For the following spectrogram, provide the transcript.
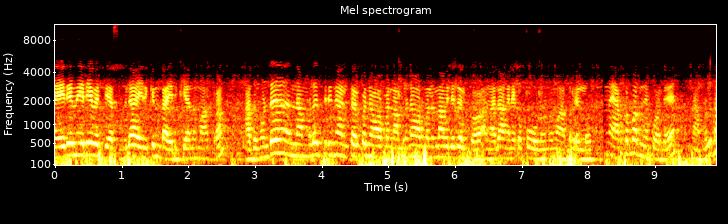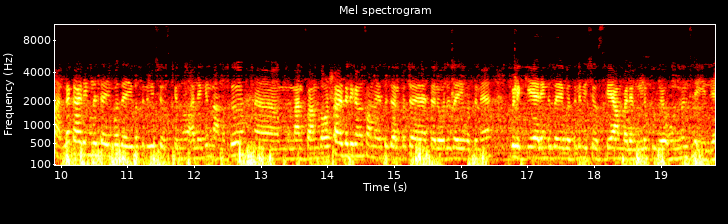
നേരിയ നേരിയ വ്യത്യാസത്തിലായിരിക്കും ഉണ്ടായിരിക്കുക എന്ന് മാത്രം. അതുകൊണ്ട് നമ്മൾ ഇത്തിരി ചിലപ്പോൾ നോർമൽ നമ്മൾ നോർമൽ എന്നാവില്ല ചിലപ്പോൾ എന്നാലും അങ്ങനെയൊക്കെ പോകണമെന്ന് മാത്രമേ ഉള്ളൂ. നേരത്തെ പറഞ്ഞ പോലെ നമ്മൾ നല്ല കാര്യങ്ങൾ ചെയ്യുമ്പോൾ ദൈവത്തിൽ വിശ്വസിക്കുന്നു. അല്ലെങ്കിൽ നമുക്ക് സന്തോഷമായിട്ടിരിക്കുന്ന സമയത്ത് ചിലപ്പോൾ ചിലർ ദൈവത്തിനെ വിളിക്കുക അല്ലെങ്കിൽ ദൈവത്തിൽ വിശ്വസിക്കുക അമ്പലങ്ങളിൽ പോവുക ഒന്നും ചെയ്യില്ല.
